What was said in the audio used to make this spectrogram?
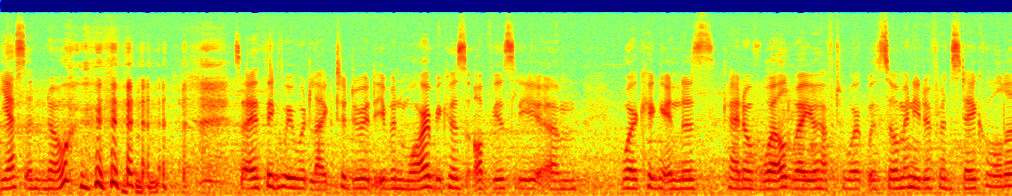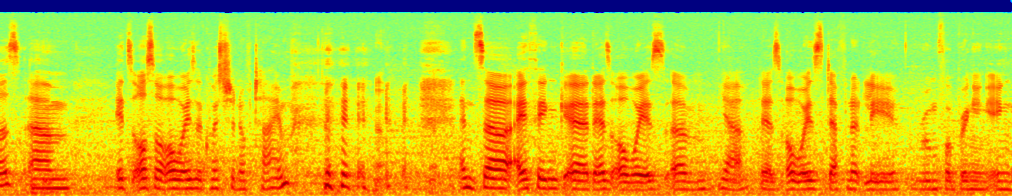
Yes and no. so I think we would like to do it even more because obviously um, working in this kind of world where you have to work with so many different stakeholders, um, it's also always a question of time. and so I think uh, there's always, um, yeah, there's always definitely room for bringing in,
